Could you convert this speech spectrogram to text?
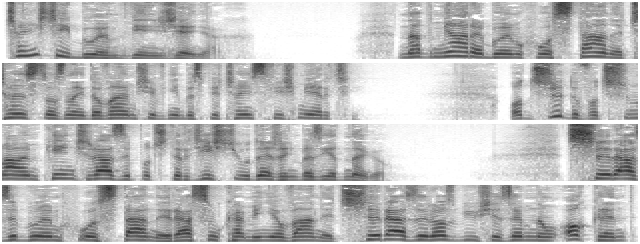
Częściej byłem w więzieniach. Nadmiarę byłem chłostany, często znajdowałem się w niebezpieczeństwie śmierci. Od Żydów otrzymałem pięć razy po czterdzieści uderzeń bez jednego. Trzy razy byłem chłostany, raz ukamieniowany, trzy razy rozbił się ze mną okręt,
